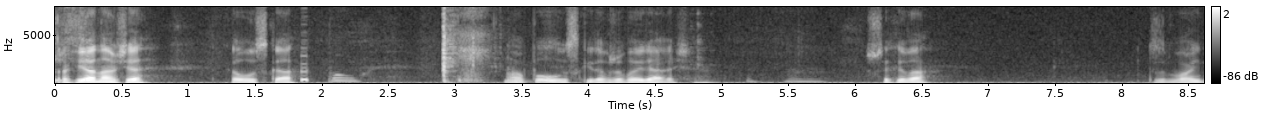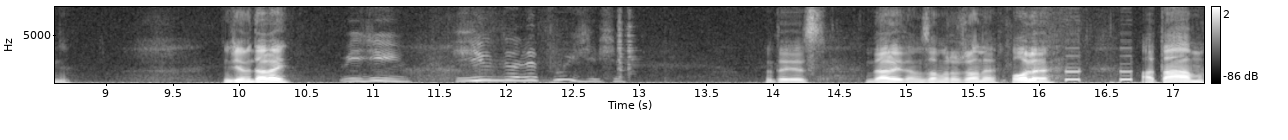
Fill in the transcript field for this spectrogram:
Trafiła nam się taka łuska. Pół. No, pół łuski, dobrze powiedziałeś. Jeszcze chyba z wojny. Idziemy dalej? Widzimy. Zimno, ale pójdzie się. Tutaj jest dalej tam zamrożone pole. A tam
